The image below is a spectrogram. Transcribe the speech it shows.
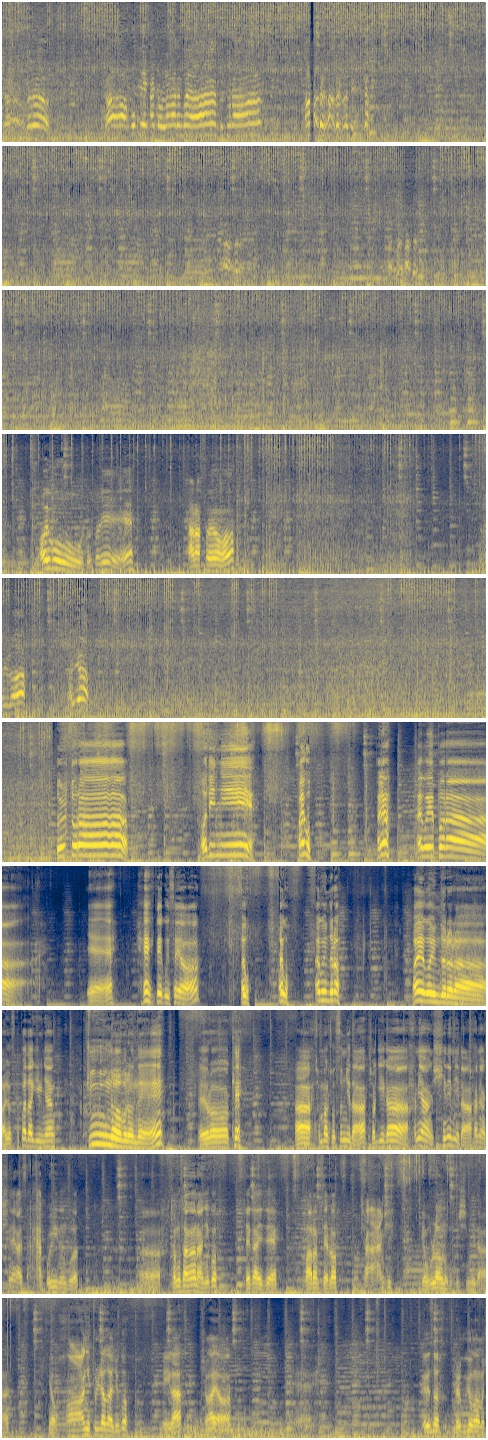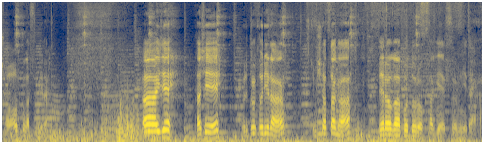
자, 오늘은 자, 꼭대기까지 올라가는 거야. 둘둘아. 둘, 그렇지. 야. 아이고, 돌돌이. 잘 왔어요. 돌돌이 일로 와. 달려. 돌돌아. 어딨니? 아이고. 달려. 아이고, 예뻐라. 예, 핵되고 있어요. 아이고, 아이고, 아이고 힘들어. 아이고 힘들어라. 아주 삿바닥이 그냥 쭉 나와버렸네. 이렇게 아 전망 좋습니다. 저기가 함양 시내입니다. 함양 시내가 싹 보이는 곳. 어, 정상은 아니고 제가 이제 바람 쐬러 잠시 올라오는 곳입니다. 훤히 뚫려가지고 여기가 좋아요. 예. 여기서 별 구경하면 좋을 것 같습니다. 아 이제 다시 우리 똘똘이랑 좀 쉬었다가 내려가 보도록 하겠습니다.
